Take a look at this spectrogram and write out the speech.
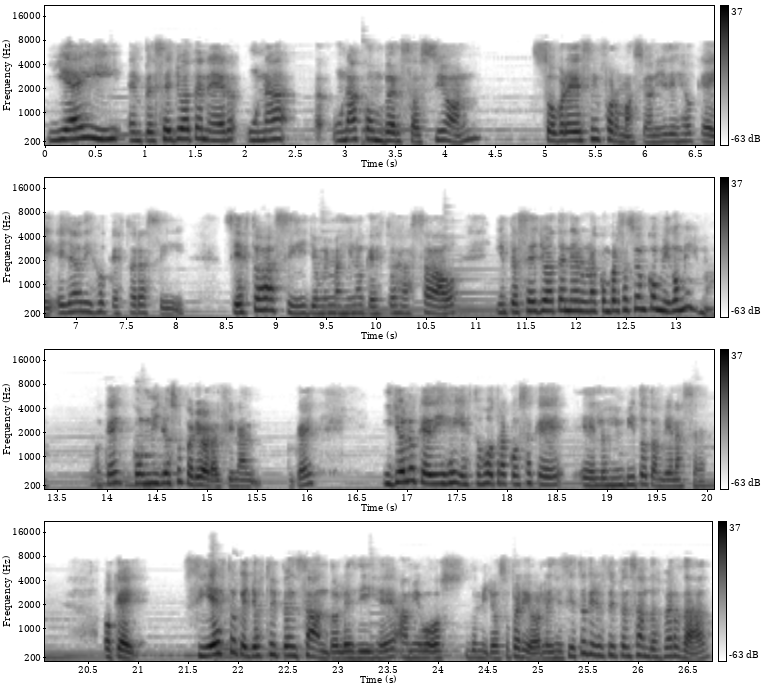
Y ahí empecé yo a tener una, una conversación sobre esa información y dije, ok, ella dijo que esto era así, si esto es así, yo me imagino que esto es asado, y empecé yo a tener una conversación conmigo misma ¿ok? Con mi yo superior al final, ¿ok? Y yo lo que dije, y esto es otra cosa que eh, los invito también a hacer, ok, si esto que yo estoy pensando, les dije a mi voz de mi yo superior, les dije, si esto que yo estoy pensando es verdad,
